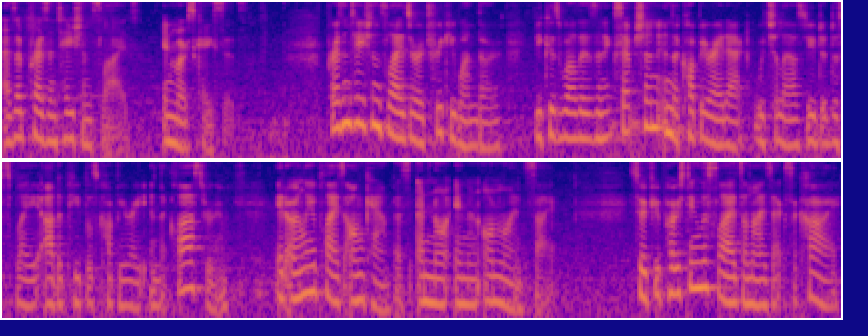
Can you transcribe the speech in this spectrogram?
as are presentation slides, in most cases. Presentation slides are a tricky one though, because while there's an exception in the Copyright Act which allows you to display other people's copyright in the classroom, it only applies on campus and not in an online site. So if you're posting the slides on Isaak Sakai,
